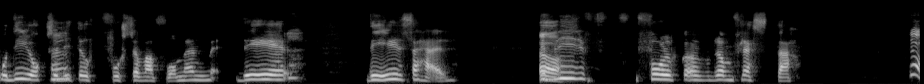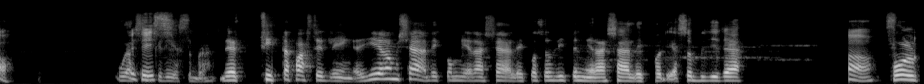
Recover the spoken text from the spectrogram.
Och det är ju också Ja. lite uppfostran man får. Men det är, det är ju så här. Det Ja. blir folk av de flesta. Ja, Och jag Precis. tycker det är så bra. Jag tittar på Astrid Lindgren. Ge dem kärlek och mera kärlek och så lite mera kärlek på det. Så blir det ja, folk,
